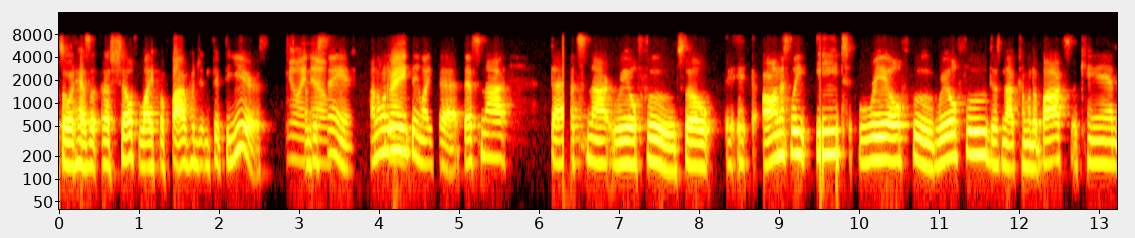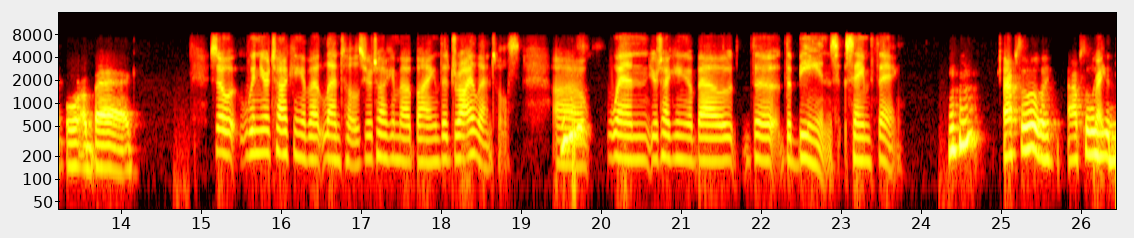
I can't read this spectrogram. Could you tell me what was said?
so it has a, a shelf life of 550 years. Oh, I am know. just saying. I don't want to eat anything like that. That's not that's not real food. So it, honestly, eat real food. Real food does not come in a box, a can, or a bag. So when you're talking about lentils, you're talking about buying the dry lentils. Uh, mm-hmm. When you're talking about the the beans, same thing. Mm-hmm. Absolutely, absolutely. Right.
